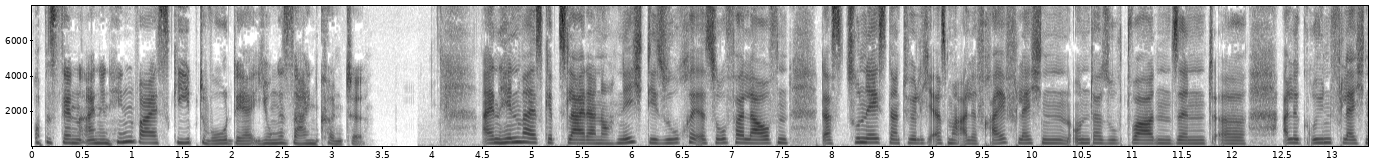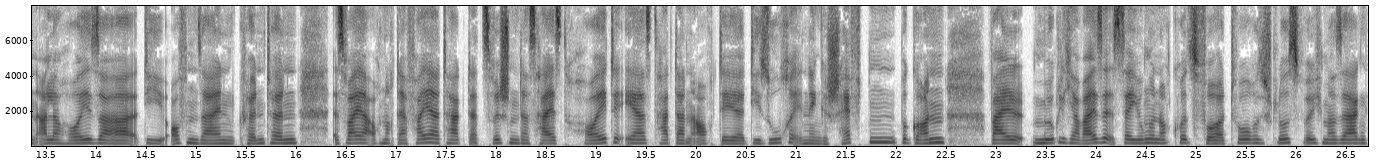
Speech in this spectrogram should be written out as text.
ob es denn einen Hinweis gibt, wo der Junge sein könnte. Einen Hinweis gibt es leider noch nicht. Die Suche ist so verlaufen, dass zunächst natürlich erstmal alle Freiflächen untersucht worden sind, äh, alle Grünflächen, alle Häuser, die offen sein könnten. Es war ja auch noch der Feiertag dazwischen. Das heißt, heute erst hat dann auch der, die Suche in den Geschäften begonnen, weil möglicherweise ist der Junge noch kurz vor Toresschluss, würde ich mal sagen,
